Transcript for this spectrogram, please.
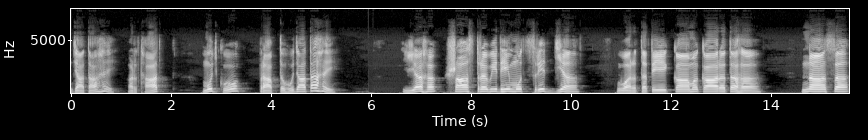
जाता है, अर्थात मुझको प्राप्त हो जाता है। यह शास्त्र विधि मुत्सृज्य वर्तते कामकारतः। न स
